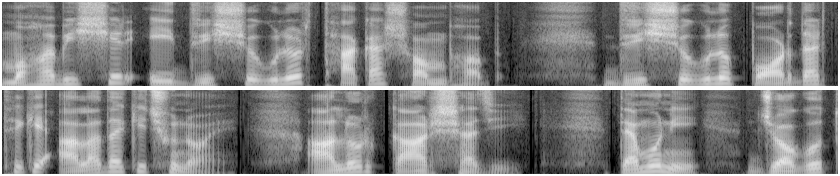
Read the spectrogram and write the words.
মহাবিশ্বের এই দৃশ্যগুলোর থাকা সম্ভব। দৃশ্যগুলো পর্দার থেকে আলাদা কিছু নয় আলোর কারসাজি। তেমনি জগত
